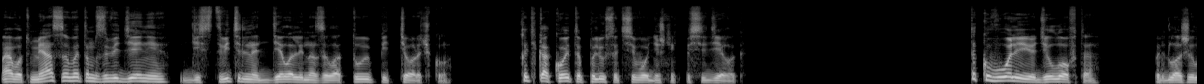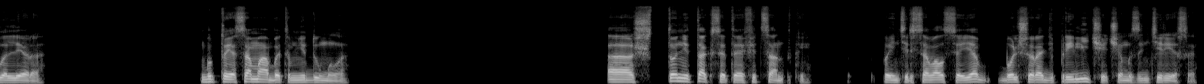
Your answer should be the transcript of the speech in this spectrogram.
А вот мясо в этом заведении действительно делали на золотую пятерочку. Хоть какой-то плюс от сегодняшних посиделок. «Так уволи ее делов-то», — предложила Лера. Будто я сама об этом не думала. «А что не так с этой официанткой?» — поинтересовался я больше ради приличия, чем из интереса.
